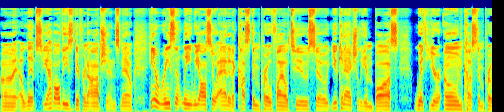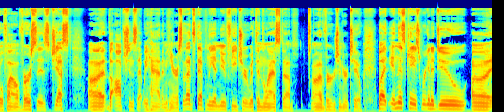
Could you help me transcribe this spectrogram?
uh, ellipse. You have all these different options. Now, here recently, we also added a custom profile too, so you can actually emboss with your own custom profile versus just uh, the options that we have in here. So that's definitely a new feature within the last uh, uh version or two. But in this case, we're going to do uh,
